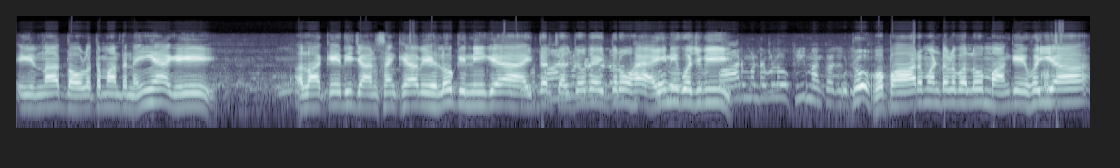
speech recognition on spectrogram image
ਇੰਨਾ ਦੌਲਤਮੰਦ ਨਹੀਂ ਹੈਗੇ। ਇਲਾਕੇ ਦੀ ਜਨਸੰਖਿਆ ਵੇਖ ਲਓ ਕਿੰਨੀ ਗਿਆ ਇੱਧਰ ਚੱਲ ਜਾਓ ਤੇ ਇੱਧਰੋਂ ਹੈ ਹੀ ਨਹੀਂ ਕੁਝ ਵੀ। ਕੀ ਮੰਗ ਕਰਦੇ ਹੋ ਵਪਾਰ ਮੰਡਲ ਵੱਲੋਂ ਮੰਗ ਇਹੋ ਹੀ ਆ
